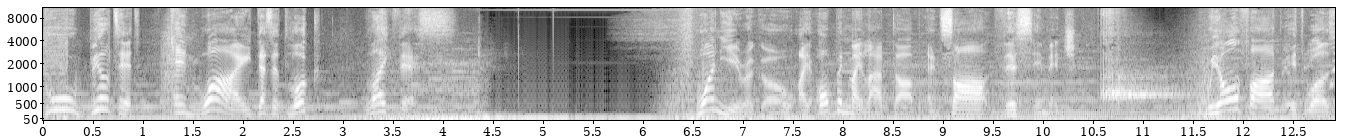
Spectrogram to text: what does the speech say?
who built it and why does it look like this? One year ago, I opened my laptop and saw this image. We all thought it was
